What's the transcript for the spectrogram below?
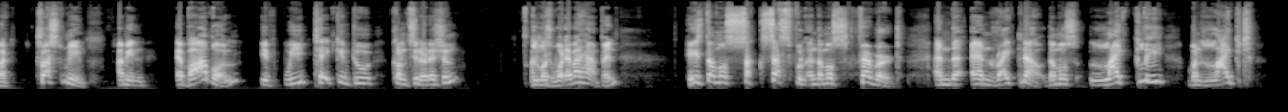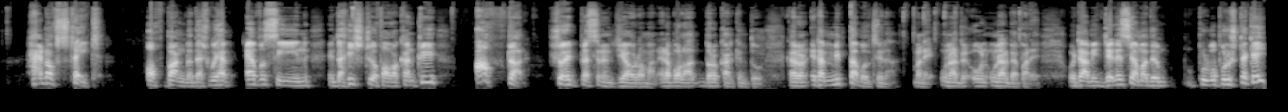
but trust me, I mean, above all, if we take into consideration almost whatever happened, he's the most successful and the most favored and the and right now the most likely but liked head of state of Bangladesh we have ever seen in the history of our country after Shaheed president Ziaur Rahman, এটা বলা দরকার কিন্তু। কারণ এটা মিথ্যা বলছি না মানে ওনার ওনার ব্যাপারে। ওটা আমি জেনেছি আমাদের পূর্বপুরুষ থেকেই।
